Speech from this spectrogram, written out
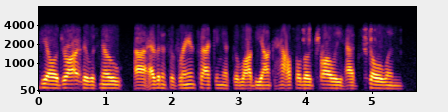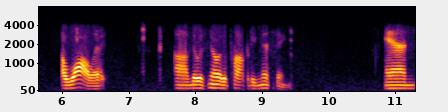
Cielo Drive, there was no uh, evidence of ransacking at the LaBianca house, although Charlie had stolen a wallet. Um, there was no other property missing. And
